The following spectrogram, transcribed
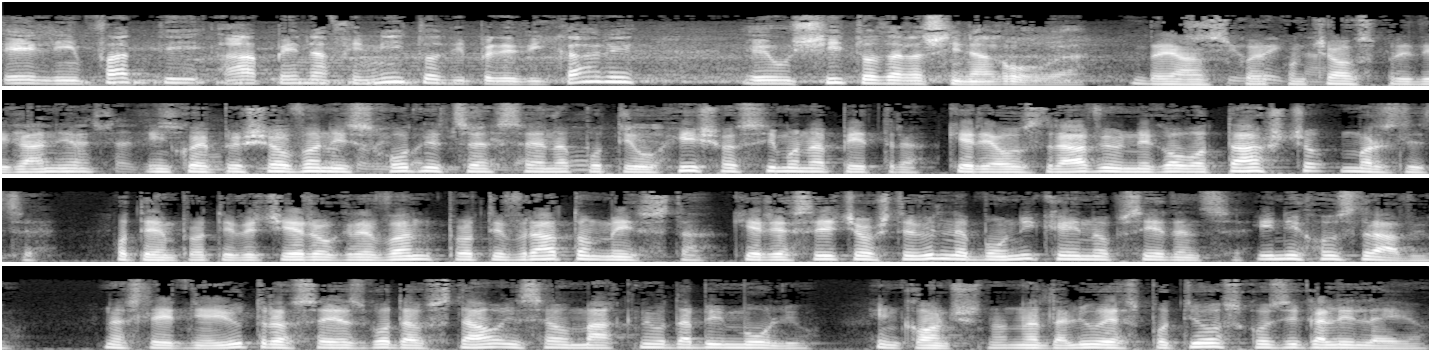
Egli infatti ha appena finito di predicare e uscito dalla sinagoga. Dejansko je končal s pridiganjem in ko je prišel ven iz hodnice, se je napotil v hišo Simona Petra, kjer je ozdravil njegovo taščo mrzlice. Potem proti večeru gre ven proti vratom mesta, kjer je srečal številne bolnike in obsedence in jih ozdravil. Naslednje jutro se je zgodaj vstal in se omaknil, da bi molil, in končno nadaljuje s potjo skozi Galilejo.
